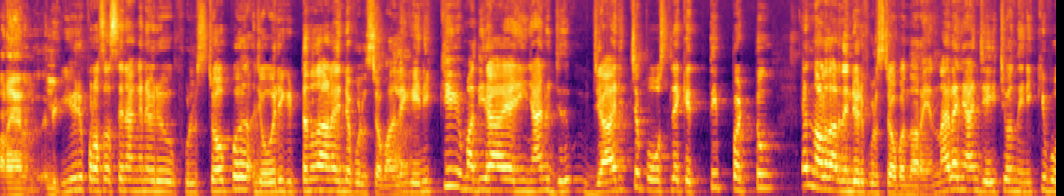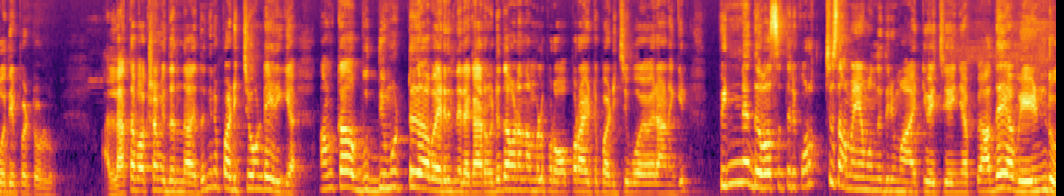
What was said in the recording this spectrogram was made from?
പറയാനുള്ളത് അല്ലേ? ഈ ഒരു പ്രോസസ്സിന് അങ്ങനെ ഒരു ഫുൾ സ്റ്റോപ്പ് ജോലി കിട്ടുന്നതാണ് എന്റെ ഫുൾ സ്റ്റോപ്പ് അല്ലെങ്കിൽ എനിക്ക് മതിയായ ഞാൻ വിച- വിചാരിച്ച പോസ്റ്റിലേക്ക് എത്തിപ്പെട്ടു എന്നുള്ളതാണ് ഇതിന്റെ ഒരു ഫുൾ സ്റ്റോപ്പ് എന്ന് പറയുന്നത്. എന്നാലേ ഞാൻ ജയിച്ചു എന്ന് എനിക്ക് ബോധ്യപ്പെട്ടുള്ളൂ. അല്ലാത്ത പക്ഷം ഇതെന്താ? ഇതിങ്ങനെ പഠിച്ചുകൊണ്ടേ ഇരിക്കുക. നമുക്ക് ആ ബുദ്ധിമുട്ട് വരുന്നില്ല. കാരണം ഒരു തവണ നമ്മൾ പ്രോപ്പറായിട്ട് പഠിച്ചു പോയവരാണെങ്കിൽ പിന്നെ ദിവസത്തിൽ കുറച്ച് സമയം ഒന്ന് ഇതിന് മാറ്റി വെച്ച് കഴിഞ്ഞാൽ അതേ വേണ്ടു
